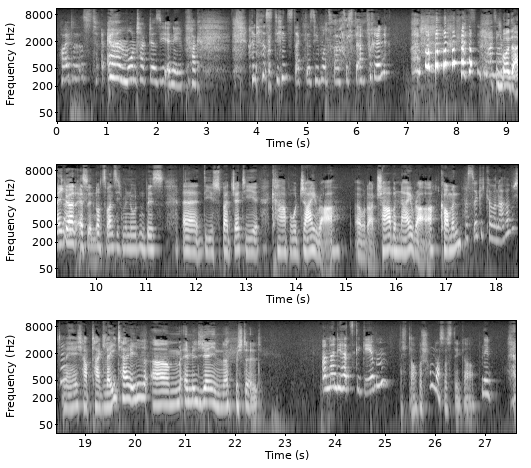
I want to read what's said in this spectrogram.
Heute ist äh, Montag der Sie äh, nee, fuck. Heute ist Dienstag der 27. April. Ich wollte eigentlich hören, es sind noch 20 Minuten, bis äh, die Spaghetti Carbogyra äh, oder Carbonara kommen. Hast du wirklich Carbonara bestellt? Nee, ich habe Tagliatelle ähm, Emilienne bestellt. Oh nein, die es gegeben? Ich glaube schon, dass es die gab. Nee,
